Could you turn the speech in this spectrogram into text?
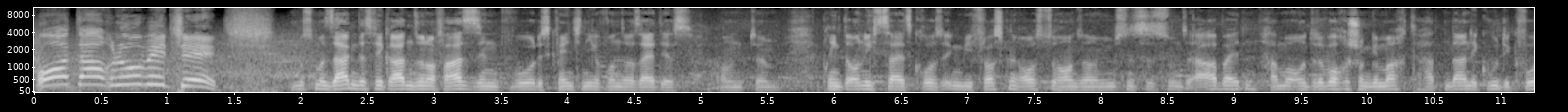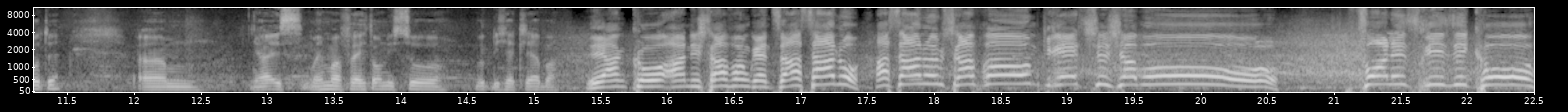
und auch Lubicic. Muss man sagen, dass wir gerade in so einer Phase sind, wo das Quäntchen nicht auf unserer Seite ist. Und ähm, bringt auch nichts, jetzt groß irgendwie Flosken rauszuhauen, sondern wir müssen es uns erarbeiten. Haben wir unter der Woche schon gemacht, hatten da eine gute Quote. Ähm, ja, ist manchmal vielleicht auch nicht so wirklich erklärbar. Janko an die Strafraumgrenze. Asano, Asano im Strafraum. Grätsche Chabot. Volles Risiko.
